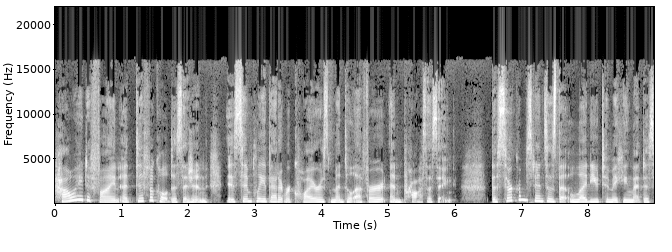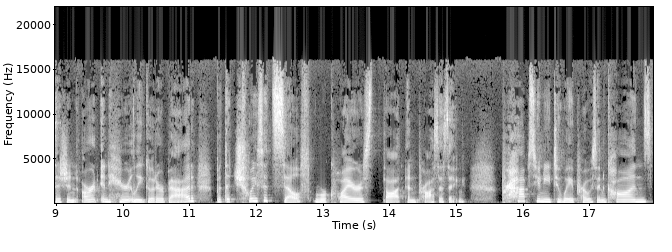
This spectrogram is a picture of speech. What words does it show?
How I define a difficult decision is simply that it requires mental effort and processing. The circumstances that led you to making that decision aren't inherently good or bad, but the choice itself requires thought and processing. Perhaps you need to weigh pros and cons.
